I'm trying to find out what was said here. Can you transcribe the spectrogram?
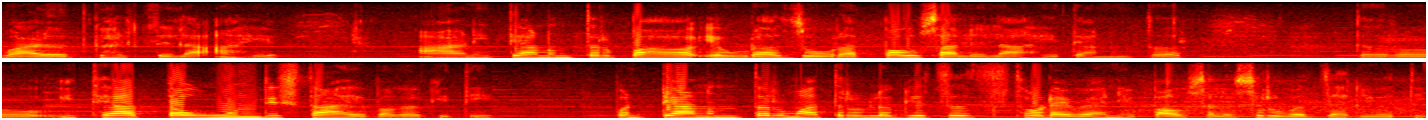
वाळत घातलेला आहे. आणि त्यानंतर पहा एवढा जोरात पाऊस आलेला आहे त्यानंतर. तर इथे आत्ता ऊन दिसतं आहे बघा किती. पण त्यानंतर मात्र लगेचच थोड्या वेळाने पावसाला सुरुवात झाली होती.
